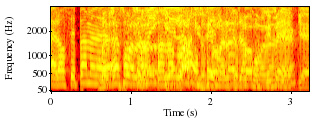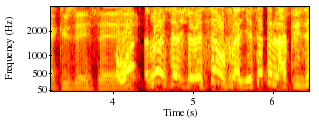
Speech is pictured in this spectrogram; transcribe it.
Alors c'est pas manager Mais confirmé qui est pas là manager C'est pas confirmé, manager hein. qui est accusé. Ouais, non, je, je le sais en fait, je sais que l'accusé,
